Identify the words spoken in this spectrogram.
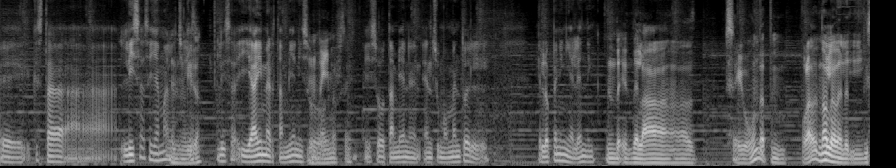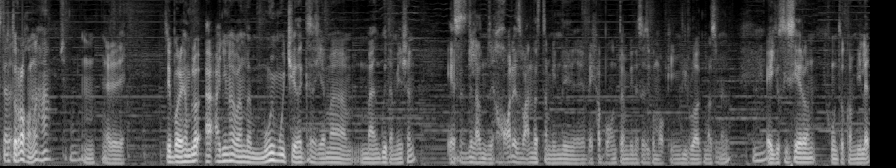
Eh, que está Lisa se llama la chica Lisa. Lisa y Aimer también hizo hizo también en, su momento el, el, opening y el ending de, la segunda temporada no la del Distrito Rojo no ajá sí, mm, Sí, por ejemplo, hay una banda muy, muy chida que se llama Man with a Mission. Esa es de las mejores bandas también de, de Japón, también es así como que indie rock más o menos. Ellos hicieron, junto con Millet,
